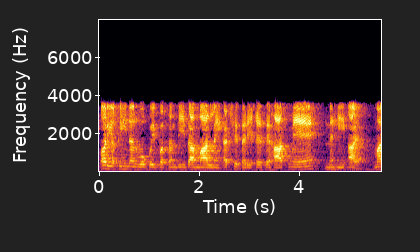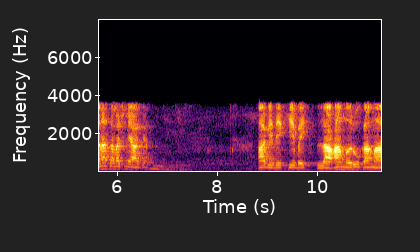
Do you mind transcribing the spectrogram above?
اور یقیناً وہ کوئی پسندیدہ مال نہیں، اچھے طریقے سے ہاتھ میں نہیں آیا۔ مانا سمجھ میں آ گیا؟ آگے دیکھیے بھائی لاہمرو کا ما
